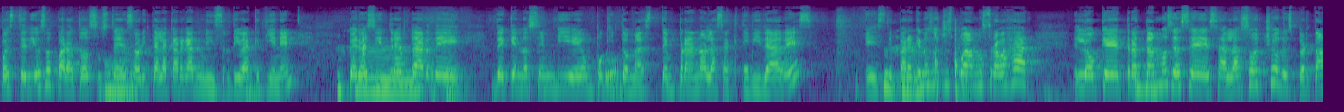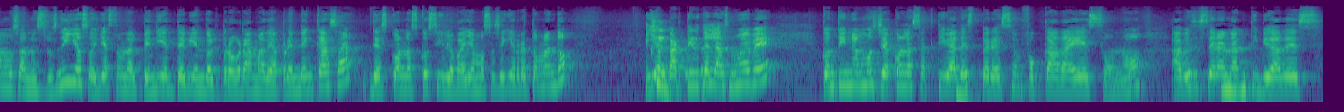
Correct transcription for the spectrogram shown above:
pues tedioso para todos ustedes ahorita la carga administrativa que tienen, pero sí tratar de, de que nos envíe un poquito más temprano las actividades este, para que nosotros podamos trabajar. Lo que tratamos de hacer es a las 8 despertamos a nuestros niños o ya están al pendiente viendo el programa de Aprende en Casa. Desconozco si lo vayamos a seguir retomando. Y a partir de las 9 continuamos ya con las actividades, pero es enfocada a eso, ¿no? A veces eran actividades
